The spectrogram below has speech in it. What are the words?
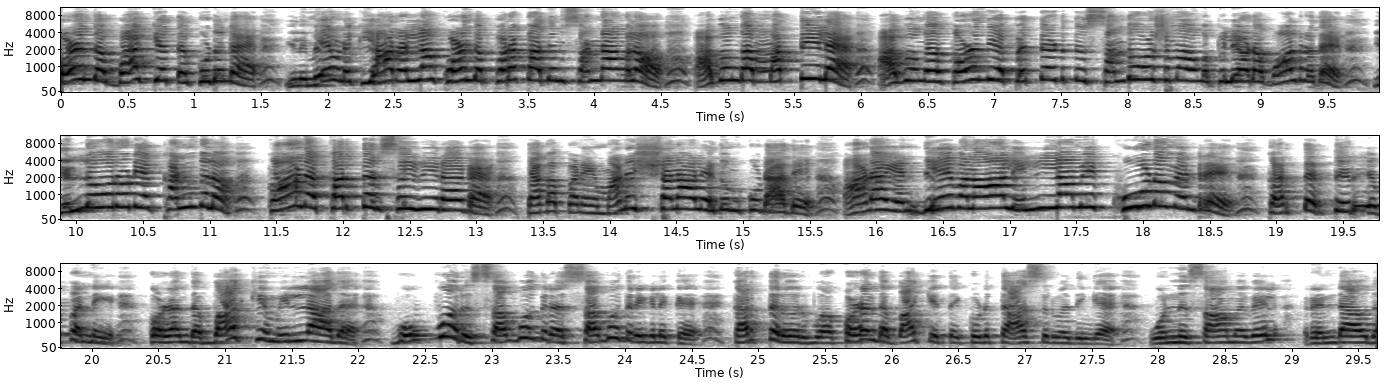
குழந்தை பாக்கியத்தை கொடுங்க. இனிமே உனக்கு யாரெல்லாம் குழந்தை பிறக்காதுன்னு சொன்னாங்களோ அவங்க மத்தியில அவங்க குழந்தைய பெத்தெடுத்து சந்தோஷமா அவங்க பிள்ளையோட வாழ்றத எல்லோருடைய கண்களும் காண கர்த்தர் செய்வீராக. தகப்பனே மனுஷனால் எதுவும் கூடாது. ஆனா என் தேவனால் எல்லாமே கூட என்று கர்த்தர் தெரிய பண்ணி குழந்தை பாக்கியம் இல்லாத ஒவ்வொரு சகோதர சகோதரிகளுக்கு கர்த்தர் ஒரு குழந்தை பாக்கியத்தை கொடுத்து ஆசிர்வதிங்க. ஒன்று சாமவேல் ரெண்டாவது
